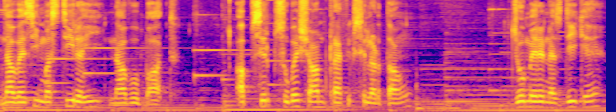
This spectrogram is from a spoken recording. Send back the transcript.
ना वैसी मस्ती रही, ना वो बात। अब सिर्फ़ सुबह शाम ट्रैफ़िक से लड़ता हूँ, जो मेरे नज़दीक है,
